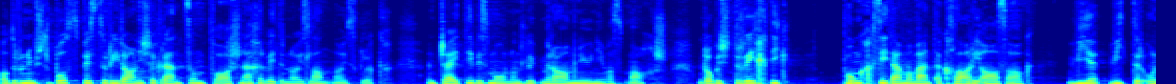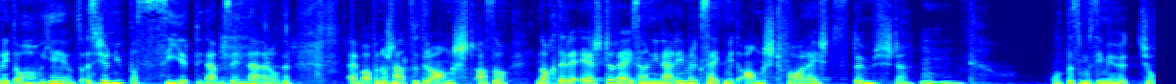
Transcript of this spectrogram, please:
oder du nimmst den Bus bis zur iranischen Grenze und fahrst nachher wieder neues Land, neues Glück. Entscheide dich bis morgen und lüt mir an, 9 Uhr, was du machst. Und ich glaube, war der richtige Punkt in diesem Moment, eine klare Ansage. Wie weiter und nicht, oh je, und so. Es ist ja nichts passiert in dem Sinne, oder? Ähm, aber noch schnell zu der Angst. Also, nach der ersten Reise habe ich dann immer gesagt, mit Angst fahren ist das Dümmste. Mhm. Und das muss ich mir heute schon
